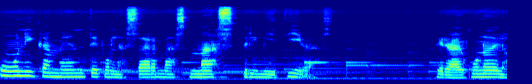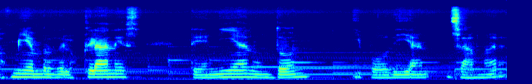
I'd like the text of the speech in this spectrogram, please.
únicamente con las armas más primitivas, pero algunos de los miembros de los clanes tenían un don y podían llamar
